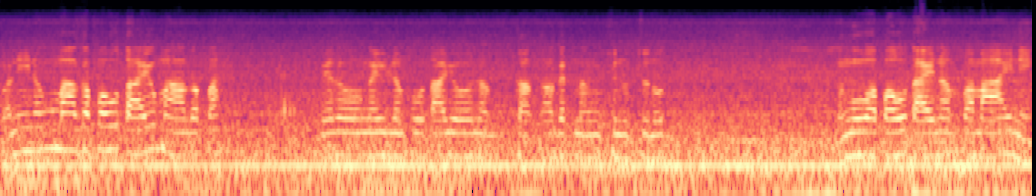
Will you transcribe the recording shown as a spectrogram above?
Kaninang umaga pa ho tayo, maaga pa. Pero ngayon lang po tayo nagkakagat ng sunod-sunod. Nanguha pa ho tayo ng pamain eh.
